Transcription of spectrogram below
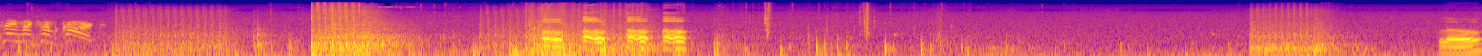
Play my trump card. Uh oh, uh oh, uh oh, uh oh. Hello?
